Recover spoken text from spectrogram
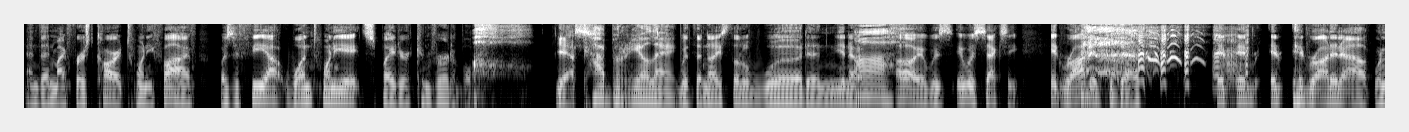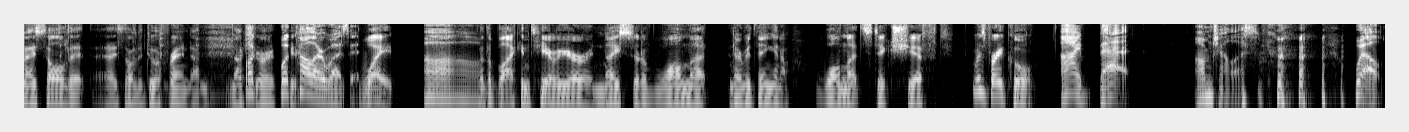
And then my first car at 25 was a Fiat 128 Spider convertible. Oh, yes. Cabriolet. With the nice little wood and, you know, Ah. oh, it was it was sexy. It rotted to death. It, it, it, it rotted out when I sold it. I sold it to a friend. I'm not What, sure. what It- color was it? White Oh, with a black interior and nice sort of walnut and everything, you know, walnut stick shift. It was very cool. I bet. I'm jealous. well,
